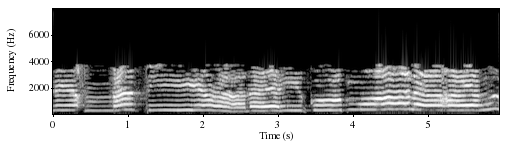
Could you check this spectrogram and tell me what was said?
نعمتي عليكم ولعلكم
